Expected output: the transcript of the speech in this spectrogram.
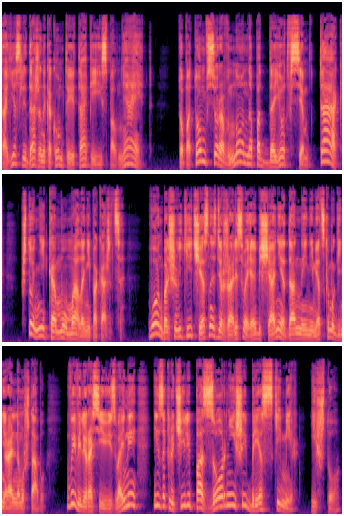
А если даже на каком-то этапе исполняет, то потом все равно наподдает всем так, что никому мало не покажется. Вон, большевики честно сдержали свои обещания, данные немецкому генеральному штабу – вывели Россию из войны и заключили позорнейший Брестский мир. И что?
